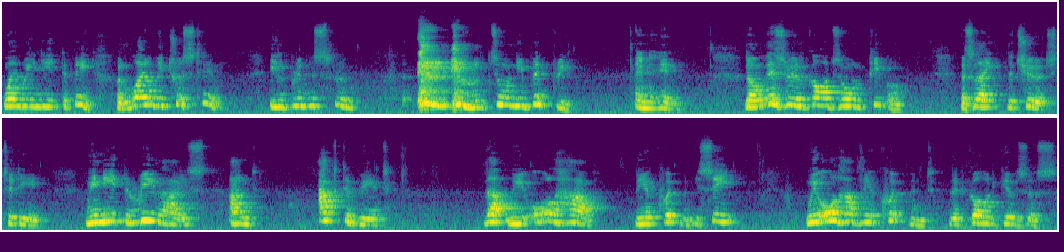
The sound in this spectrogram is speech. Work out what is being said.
where we need to be. And while we trust Him, He'll bring us through. it's only victory in Him. Now, Israel, God's own people, is like the church today. We need to realize and activate that we all have the equipment. You see, we all have the equipment that God gives us.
